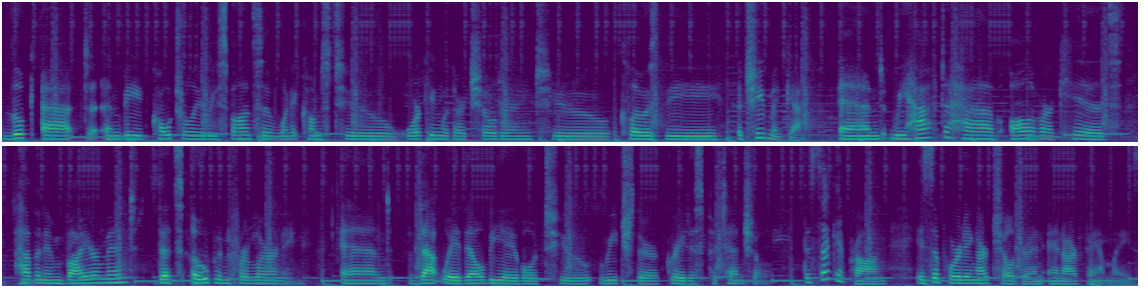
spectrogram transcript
look at and be culturally responsive when it comes to working with our children to close the achievement gap. And we have to have all of our kids have an environment that's open for learning. And that way they'll be able to reach their greatest potential. The second prong is supporting our children and our families.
